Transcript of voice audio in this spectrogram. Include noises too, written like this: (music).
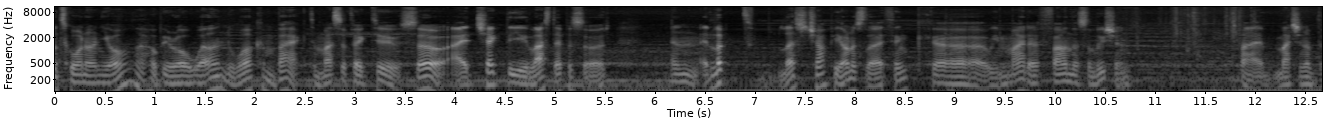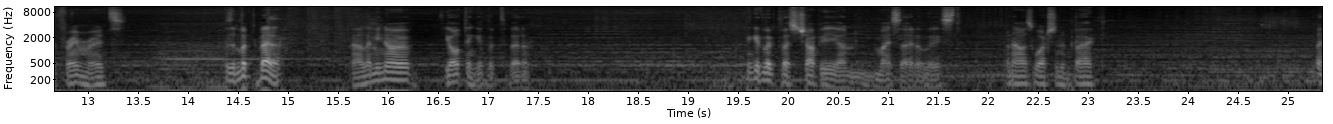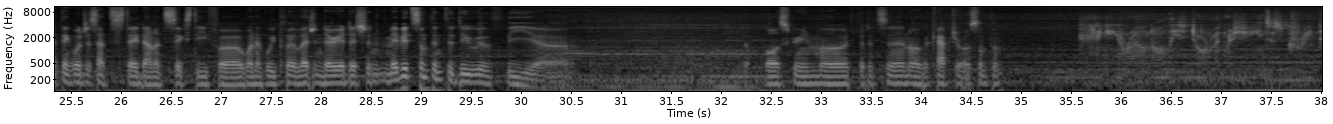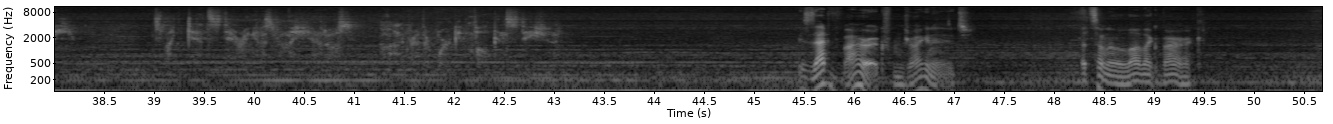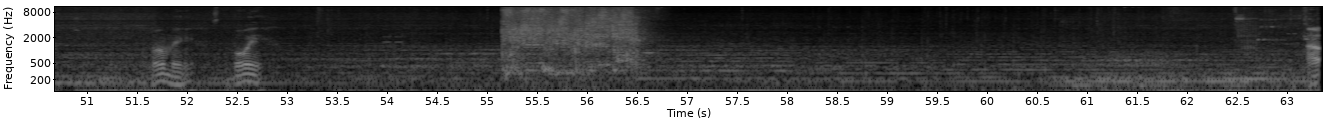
What's going on, y'all? I hope you're all well, and welcome back to Mass Effect 2. So, I checked the last episode, and it looked less choppy, honestly. I think uh, we might have found the solution by matching up the frame rates. Because it looked better. Uh, let me know if y'all think it looked better. I think it looked less choppy on my side, at least, when I was watching it back. I think we'll just have to stay down at 60 for whenever we play Legendary Edition. Maybe it's something to do with the, uh, the full screen mode that it's in, or the capture or something. Hanging around all these dormant machines is creepy. It's like death staring at us from the shadows. I'd rather work at Vulcan Station. Is that Varric from Dragon Age? That sounded a lot like Varric. Oh me, it's the boy.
